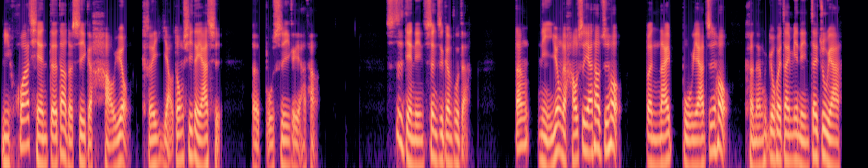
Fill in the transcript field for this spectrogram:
你花钱得到的是一个好用、可以咬东西的牙齿，而不是一个牙套。四点零甚至更复杂。当你用了豪氏牙套之后，本来补牙之后，可能又会再面临再蛀牙。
